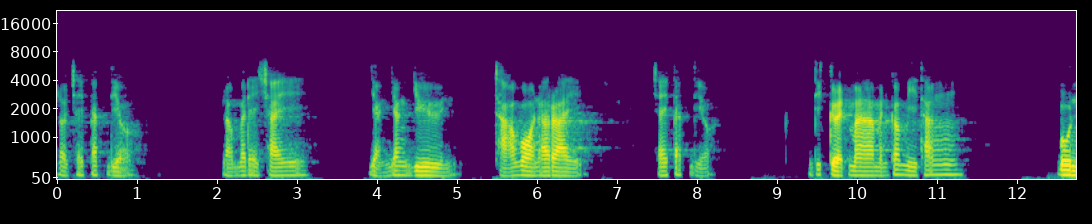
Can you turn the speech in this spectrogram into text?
เราใช้แป๊บเดียว เราไม่ได้ใช้อย่างยั่งยืน ถาวรออะไร ใช้แป๊บเดียว ที่เกิดมามันก็มีทั้งบุญ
